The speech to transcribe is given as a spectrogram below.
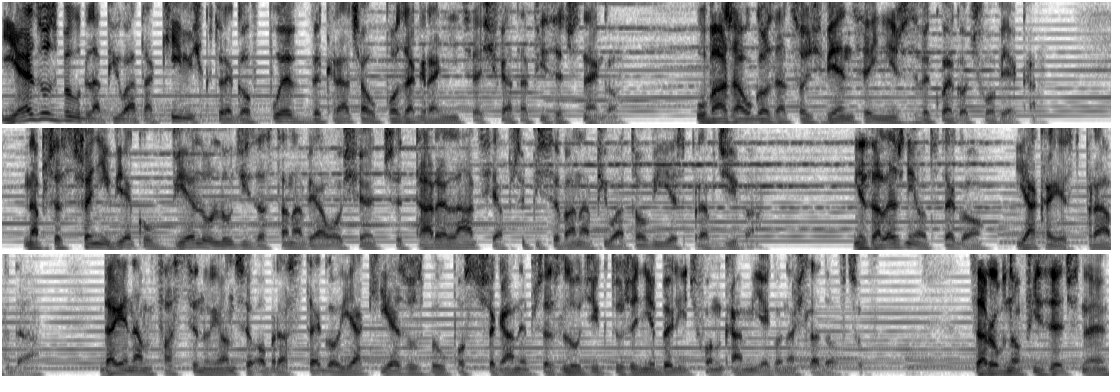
Jezus był dla Piłata kimś, którego wpływ wykraczał poza granice świata fizycznego. Uważał go za coś więcej niż zwykłego człowieka. Na przestrzeni wieków wielu ludzi zastanawiało się, czy ta relacja przypisywana Piłatowi jest prawdziwa. Niezależnie od tego, jaka jest prawda, daje nam fascynujący obraz tego, jak Jezus był postrzegany przez ludzi, którzy nie byli członkami Jego naśladowców. Zarówno fizyczny,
